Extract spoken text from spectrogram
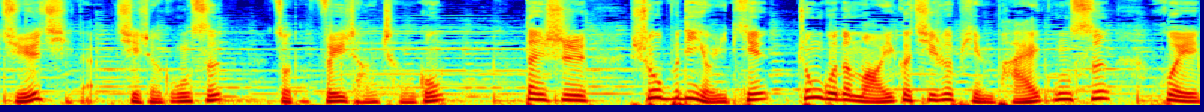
崛起的汽车公司，做得非常成功。但是说不定有一天，中国的某一个汽车品牌公司会。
